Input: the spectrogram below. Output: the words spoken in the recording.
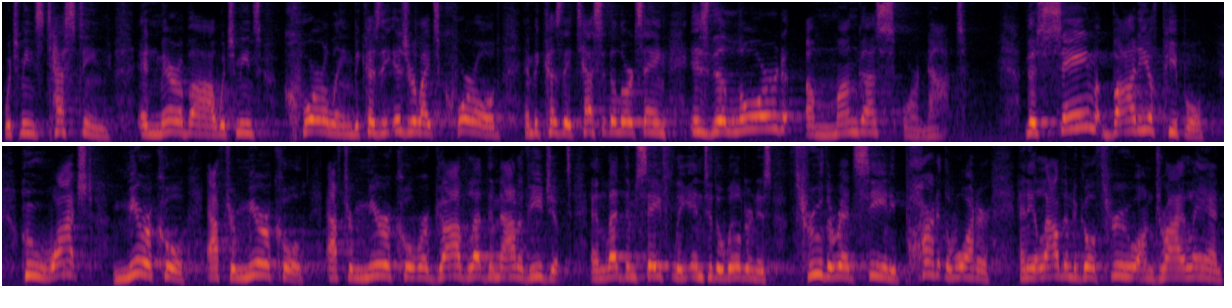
which means testing, and Meribah, which means quarreling, because the Israelites quarreled and because they tested the Lord, saying, Is the Lord among us or not? The same body of people who watched miracle after miracle after miracle where God led them out of Egypt and led them safely into the wilderness through the Red Sea and He parted the water and He allowed them to go through on dry land.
